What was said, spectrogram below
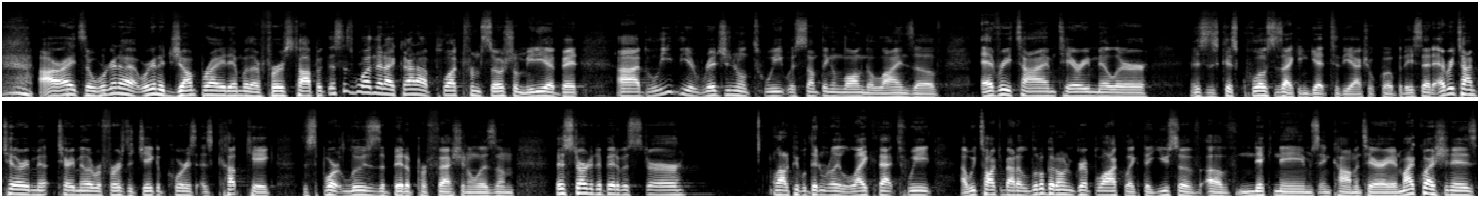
All right, so we're gonna we're gonna jump right in with our first topic. This is one that I kind of plucked from social media a bit. Uh, I believe the original tweet was something along the lines of, "Every time Terry Miller." This is as close as I can get to the actual quote, but they said every time Terry Terry Miller refers to Jacob Cordes as cupcake, the sport loses a bit of professionalism. This started a bit of a stir. A lot of people didn't really like that tweet. Uh, we talked about a little bit on Grip Locked, like the use of, of nicknames and commentary. And my question is,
